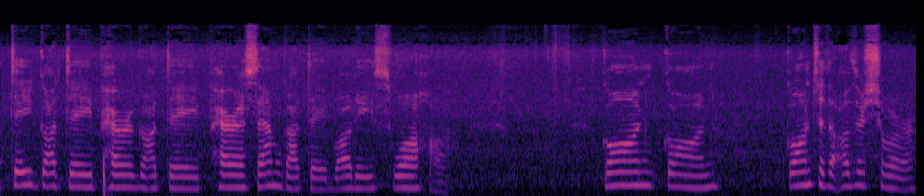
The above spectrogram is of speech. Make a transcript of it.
Gate Gate Paragate Parasamgate Bodhi Swaha. Gone, gone, gone to the other shore,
